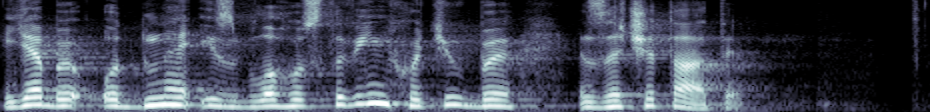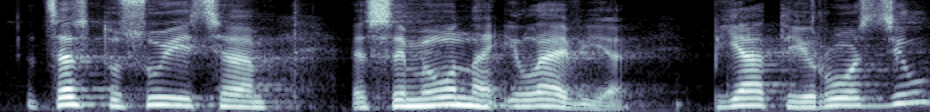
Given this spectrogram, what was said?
Я би одне із благословінь хотів би зачитати. Це стосується е, Симеона і Левія, п'ятий розділ, е,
